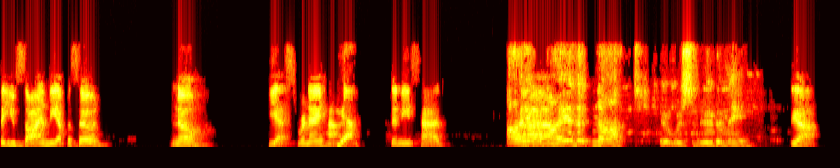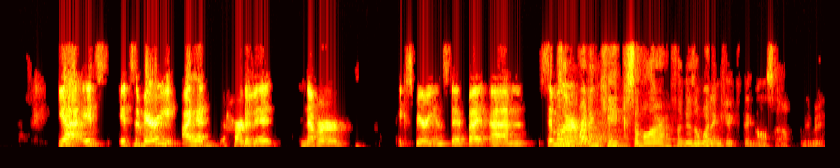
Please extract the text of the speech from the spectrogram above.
that you saw in the episode? No. Yes, Renee had. Yeah. Denise had. I um, I had not. It was new to me. Yeah. Yeah, it's it's a very I had heard of it, never experienced it, but um similar wedding cake similar? I think there's a wedding cake thing also. Maybe.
